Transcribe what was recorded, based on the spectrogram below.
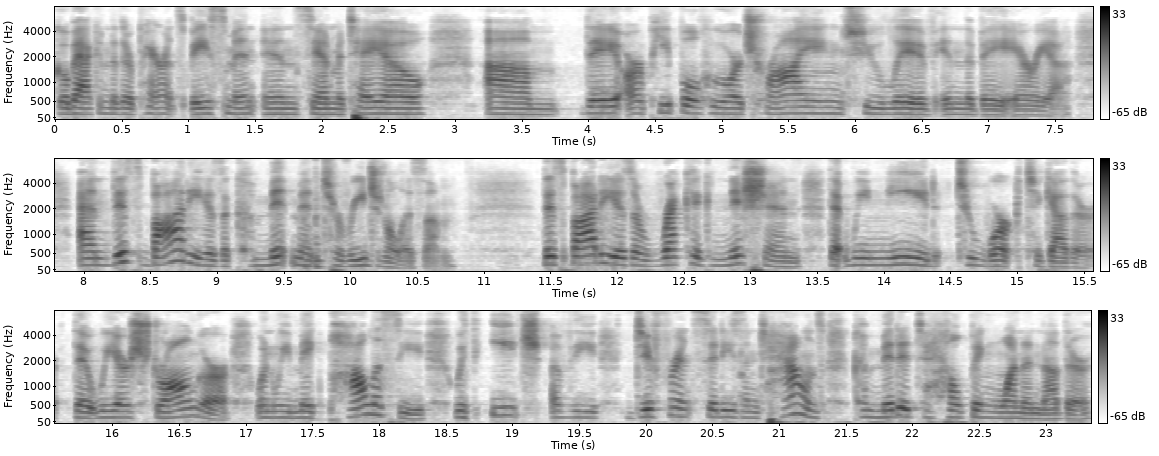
go back into their parents' basement in San Mateo. Um, they are people who are trying to live in the Bay Area. And this body is a commitment to regionalism. This body is a recognition that we need to work together, that we are stronger when we make policy with each of the different cities and towns committed to helping one another.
